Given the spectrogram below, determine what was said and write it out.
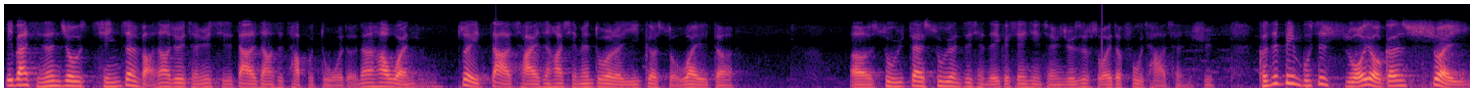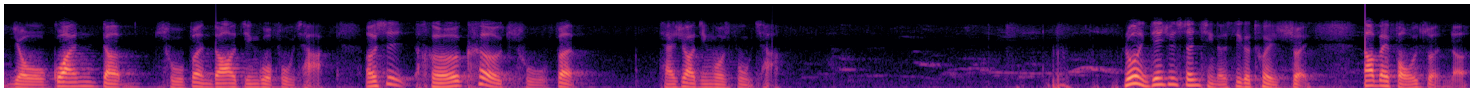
一般行政就行政法上的救济程序其实大致上是差不多的，但是它完最大差异是它前面多了一个所谓的呃诉在诉愿之前的一个先行程序，就是所谓的复查程序。可是并不是所有跟税有关的。处分都要经过复查，而是合课处分才需要经过复查。如果你今天去申请的是一个退税，要被否准了，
